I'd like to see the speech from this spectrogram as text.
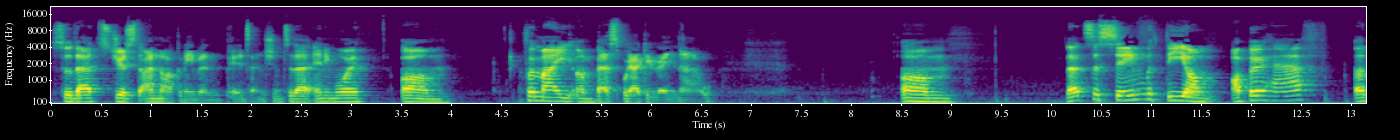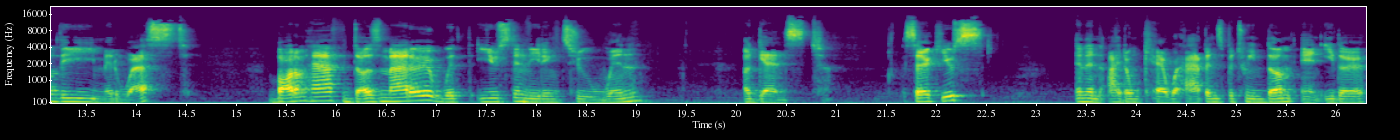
So that's just I'm not gonna even pay attention to that anymore. Um for my um best bracket right now. Um that's the same with the um upper half of the Midwest. Bottom half does matter with Houston needing to win against Syracuse. And then I don't care what happens between them and either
